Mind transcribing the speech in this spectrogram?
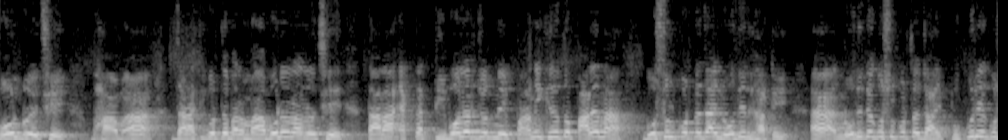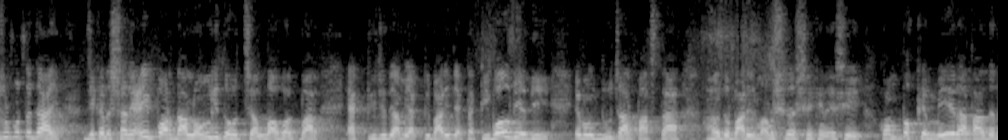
বোন রয়েছে হ্যাঁ, যারা কি করতে পারে মা বোনেরা রয়েছে তারা একটা টিউবওয়েলের জন্য পানি খেতে তো পারে না গোসল করতে যায় নদীর ঘাটে। হ্যাঁ নদীতে গোসল করতে যায় পুকুরে গোসল করতে যায় যেখানে সারে এই পর্দা লঙ্ঘিত হচ্ছে আল্লাহ আকবার। একটি যদি আমি একটি বাড়িতে একটা একটা টিবল দিয়ে দিই এবং দু চার পাঁচটা হয়তো বাড়ির মানুষেরা সেখানে এসে কমপক্ষে মেয়েরা তাদের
